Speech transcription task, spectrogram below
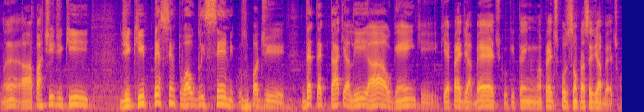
Né? A partir de que, de que percentual glicêmico se pode detectar que ali há alguém que, que é pré-diabético, que tem uma predisposição para ser diabético?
